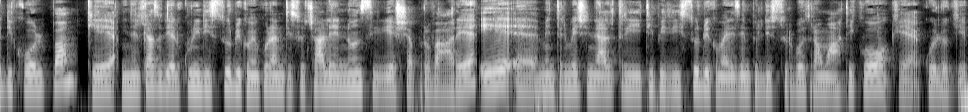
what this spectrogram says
senso di colpa che nel caso di alcuni disturbi come quello antisociale non si riesce a provare e eh, mentre invece in altri tipi di disturbi come ad esempio il disturbo traumatico che è quello che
